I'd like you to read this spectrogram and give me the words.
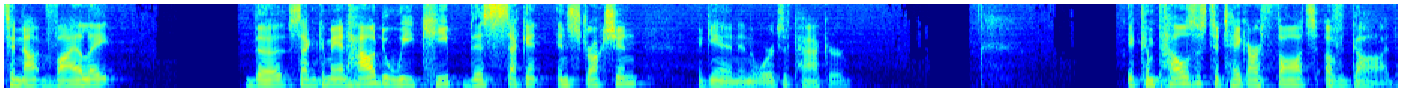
to not violate the second command? How do we keep this second instruction? Again, in the words of Packer, it compels us to take our thoughts of God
